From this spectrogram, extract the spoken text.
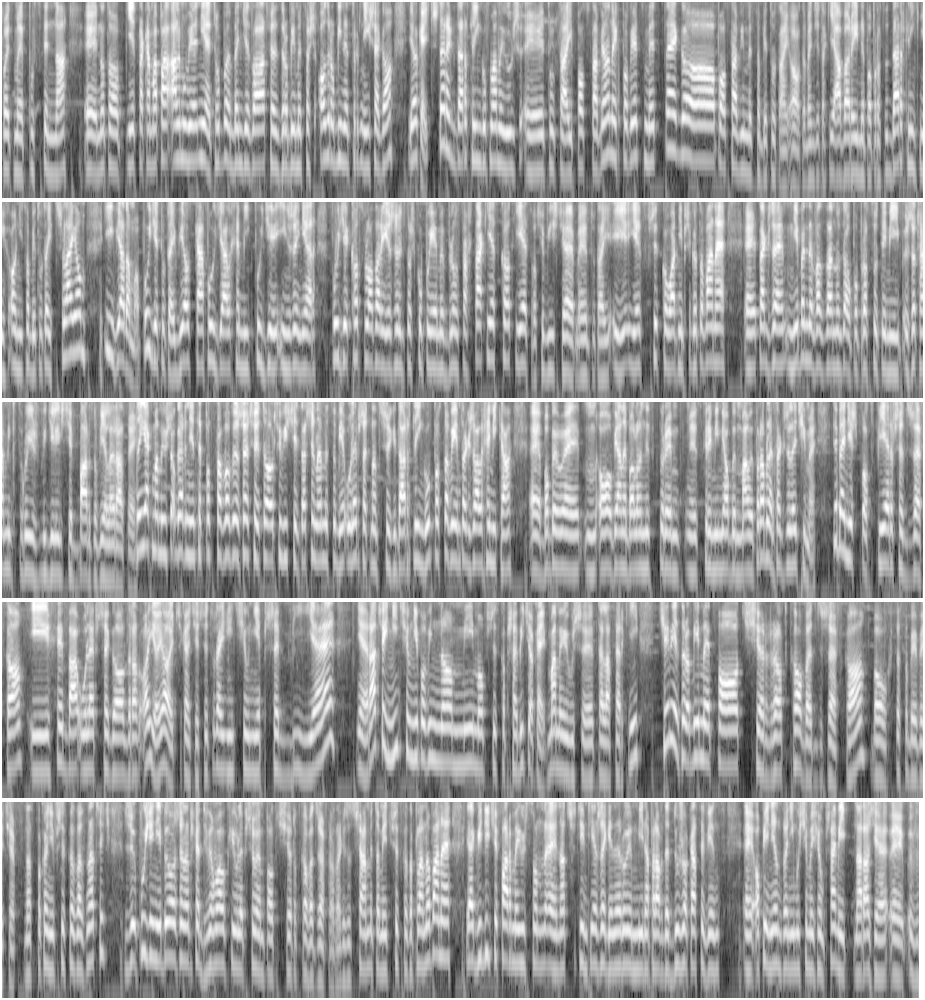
powiedzmy pustynna, e, no to jest taka mapa, ale mówię, nie, tu będzie za łatwe, zrobimy coś odrobinę trudniejszego. I okej, okay, czterech dartlingów mamy już tutaj postawionych, powiedzmy tego postawimy sobie tutaj, o, to będzie taki awaryjny po prostu dartling, niech oni sobie tutaj strzelają. I wiadomo, pójdzie tutaj wioska, pójdzie alchemik, pójdzie inżynier, pójdzie kot flotar, jeżeli coś kupujemy w Bloomsach. Tak, jest kot, jest oczywiście, e, tutaj jest wszystko ładnie przygotowane, e, także nie będę was zanudzał po prostu tymi rzeczami, które już widzieliście bardzo wiele razy. No i jak mamy już ogarnięte podstawowe rzeczy, to oczywiście zaczynamy sobie ulepszać naszych dartlingów. Postawiłem także alchemika, e, bo były mm, ołowiane balony, z, którym, z którymi miałbym mały problem, także lecimy. Ty będziesz pod pierwsze drzewko i chyba ulepszę go od razu. Oj, oj, oj, czekajcie, czy tutaj nic się nie przebije? Bije. Nie, raczej nic się nie powinno mimo wszystko przebić. Ok, mamy już y, te laserki. Ciebie zrobimy pod środkowe drzewko, bo chcę sobie, wiecie, na spokojnie wszystko zaznaczyć, żeby później nie było, że na przykład dwie małki ulepszyłem pod środkowe drzewko. Także trzeba to mieć wszystko zaplanowane. Jak widzicie, farmy już są e, na trzecim tierze, generują mi naprawdę dużo kasy, więc e, o pieniądze nie musimy się przynajmniej na razie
